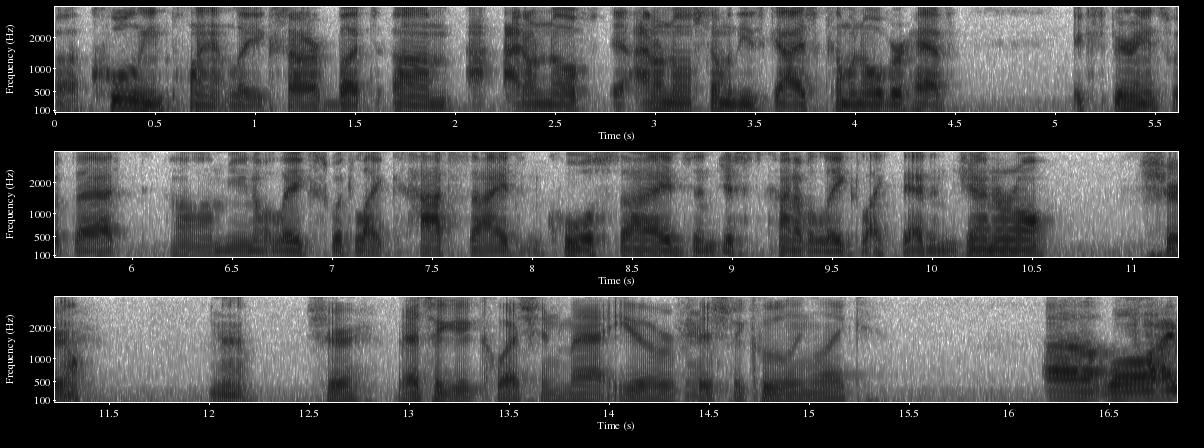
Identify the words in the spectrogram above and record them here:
uh, cooling plant lakes are, but um, I, I, don't know if I don't know if some of these guys coming over have experience with that. Um, you know, lakes with like hot sides and cool sides, and just kind of a lake like that in general. Sure. You know? Yeah. Sure. That's a good question, Matt. You ever fished a cooling lake? Uh, well, I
